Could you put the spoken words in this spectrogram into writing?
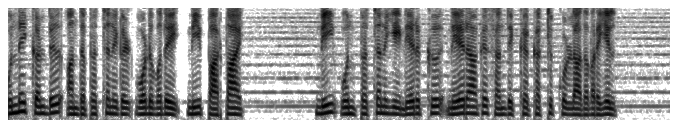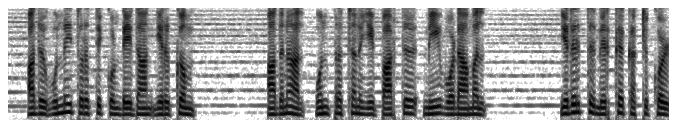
உன்னைக் கண்டு அந்த பிரச்சனைகள் ஓடுவதை நீ பார்ப்பாய். நீ உன் பிரச்சனையை நேருக்கு நேராக சந்திக்க கற்றுக்கொள்ளாத வரையில் அது உன்னை துரத்திக் கொண்டேதான் இருக்கும். அதனால் உன் பிரச்சனையை பார்த்து நீ ஓடாமல் எதிர்த்து நிற்க கற்றுக்கொள்.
